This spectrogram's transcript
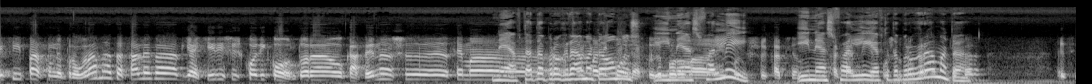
έχει υπάρχουν προγράμματα θα έλεγα διαχείρισης κωδικών. Τώρα ο καθένας θέμα... Ναι, αυτά τα προγράμματα όμως είναι ασφαλή; Είναι ασφαλή αυτά τα προγράμματα; Έτσι.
